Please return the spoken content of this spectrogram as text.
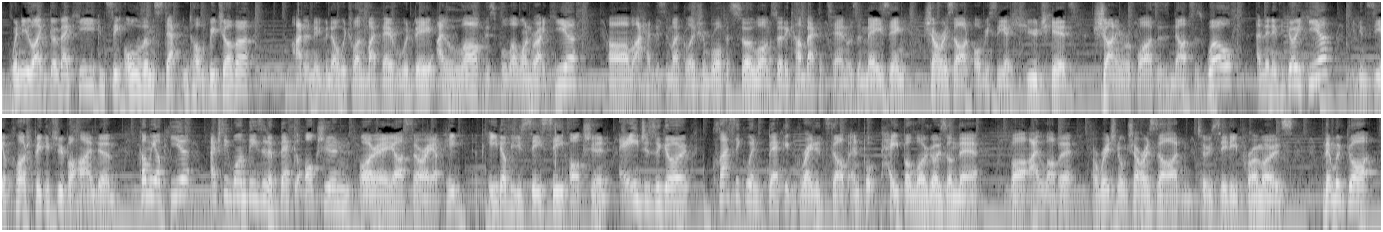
when you like go back here, you can see all of them stacked on top of each other. I don't even know which one's my favorite would be. I love this full art one right here. Um, I had this in my collection raw for so long, so to come back at 10 was amazing. Charizard, obviously a huge hit. Shining Rayquaza is nuts as well. And then if you go here, you can see a plush Pikachu behind him. Coming up here, I actually won these at a Becker auction, or a, uh, sorry, a, P a PWCC auction ages ago. Classic when Beckett graded stuff and put paper logos on there, but I love it. Original Charizard and two CD promos. Then we've got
